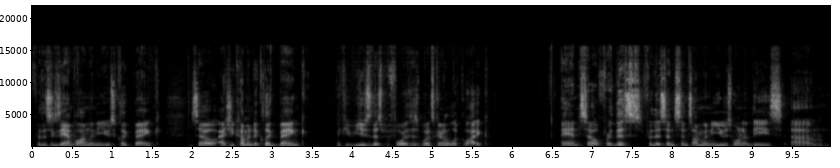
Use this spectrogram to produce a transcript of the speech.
for this example, I'm going to use ClickBank. So as you come into ClickBank, if you've used this before, this is what it's going to look like. And so for this for this instance, I'm going to use one of these. Um,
